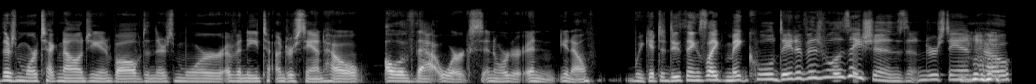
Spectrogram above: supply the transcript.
there's more technology involved and there's more of a need to understand how all of that works in order. And, you know, we get to do things like make cool data visualizations and understand how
